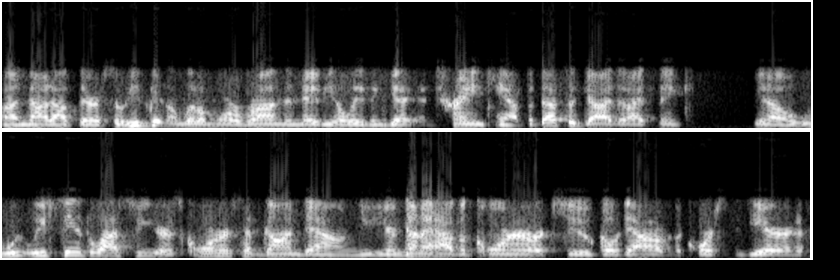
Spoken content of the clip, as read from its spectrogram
uh, not out there. So he's getting a little more run than maybe he'll even get in training camp. But that's a guy that I think, you know, we, we've seen it the last few years. Corners have gone down. You, you're going to have a corner or two go down over the course of the year, and if,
